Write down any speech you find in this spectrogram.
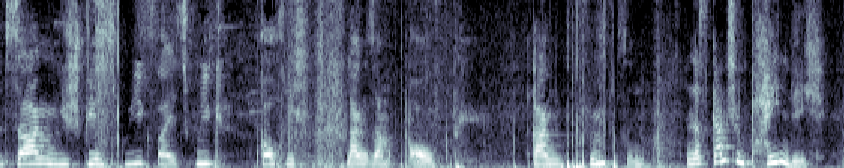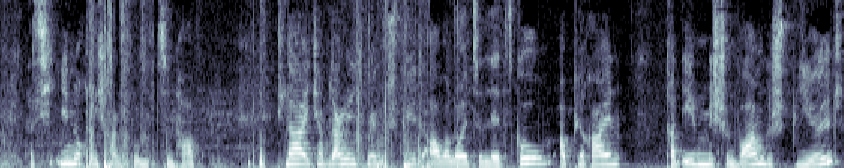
würde sagen, wir spielen Squeak, weil Squeak brauche ich langsam auf Rang 15. Und das ist ganz schön peinlich, dass ich ihn noch nicht Rang 15 habe. Klar, ich habe lange nicht mehr gespielt, aber Leute, let's go. Ab hier rein. Gerade eben mich schon warm gespielt.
